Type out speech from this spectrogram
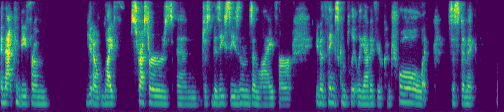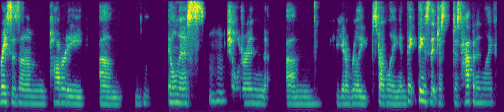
and that can be from, you know, life stressors and just busy seasons in life, or, you know, things completely out of your control, like systemic racism, poverty, um, illness, Mhm. children um you know really struggling and th- things that just just happen in life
